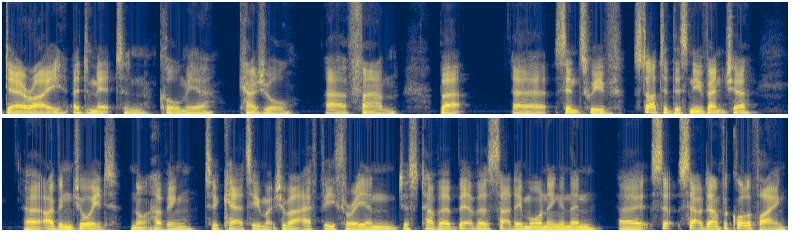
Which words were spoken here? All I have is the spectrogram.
dare I admit and call me a casual uh, fan, but uh, since we've started this new venture, uh, I've enjoyed not having to care too much about FP3 and just have a bit of a Saturday morning and then uh, settle down for qualifying.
